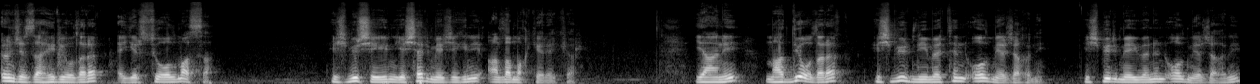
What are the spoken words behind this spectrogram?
Önce zahiri olarak eğer su olmazsa hiçbir şeyin yeşermeyeceğini anlamak gerekiyor. Yani maddi olarak hiçbir nimetin olmayacağını, hiçbir meyvenin olmayacağını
